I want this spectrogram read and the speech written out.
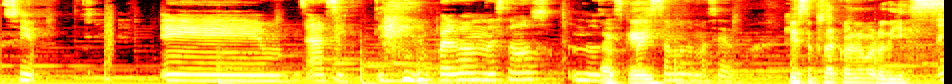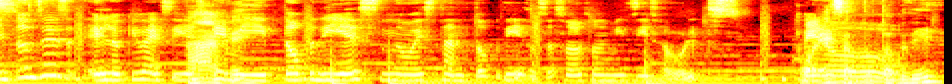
Sí. Eh, ah, sí. Perdón, estamos, nos Ok. dispersamos demasiado. ¿Quieres empezar con el número 10? Entonces, eh, lo que iba a decir Ah, es que ok. mi top 10 no es tan top 10, o sea, solo son mis 10 favoritos. Por pero- eso tu top 10.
